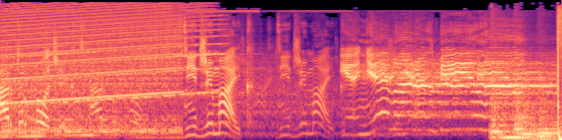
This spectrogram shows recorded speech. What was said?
Артур Проджект. Диджей Майк. Диджей Майк. Я небо разбила.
